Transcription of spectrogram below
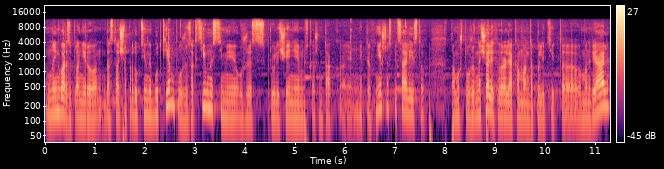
На январь запланирован достаточно продуктивный буткемп уже с активностями, уже с привлечением, скажем так, некоторых внешних специалистов, потому что уже в начале февраля команда полетит э, в Монреаль,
